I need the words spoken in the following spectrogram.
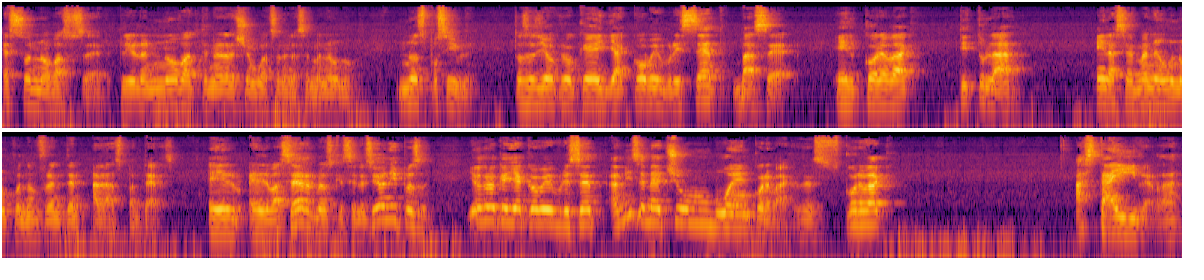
Eso no va a suceder. Cleveland no va a tener a Deshaun Watson en la semana 1 no es posible. Entonces yo creo que Jacoby Brissett va a ser el coreback titular en la semana 1 cuando enfrenten a las Panteras. Él, va a ser, menos que se lesione y pues yo creo que Jacoby Brissett a mí se me ha hecho un buen coreback. Es coreback hasta ahí, ¿verdad?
